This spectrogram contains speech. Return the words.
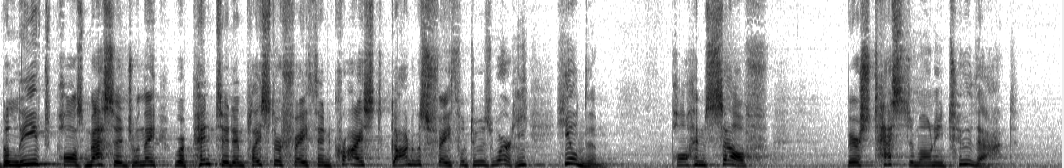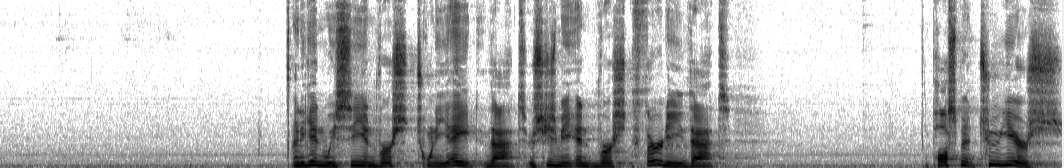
believed Paul's message, when they repented and placed their faith in Christ, God was faithful to his word. He healed them. Paul himself bears testimony to that. And again, we see in verse 28 that, excuse me, in verse 30 that Paul spent two years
